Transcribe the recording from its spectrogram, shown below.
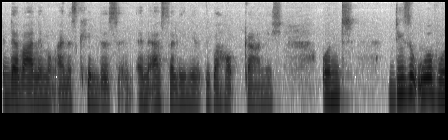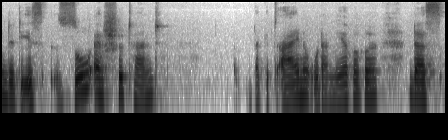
in der Wahrnehmung eines Kindes in, in erster Linie überhaupt gar nicht. Und diese Urwunde, die ist so erschütternd, da gibt es eine oder mehrere, dass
